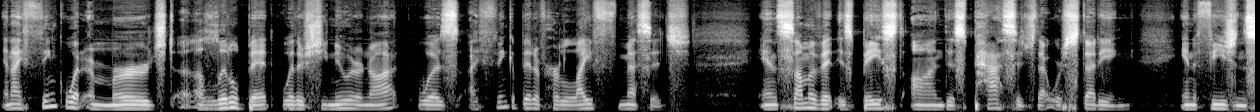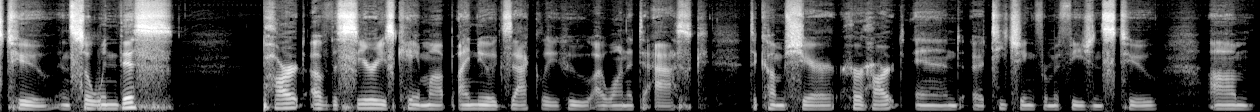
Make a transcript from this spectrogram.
And I think what emerged a little bit, whether she knew it or not, was I think a bit of her life message. And some of it is based on this passage that we're studying in Ephesians 2. And so when this part of the series came up, I knew exactly who I wanted to ask to come share her heart and a teaching from Ephesians 2. Um,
